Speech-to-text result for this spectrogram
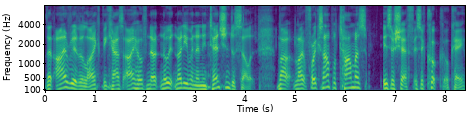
that I really like because I have not no, not even an intention to sell it. Now, like for example, Thomas is a chef, is a cook, okay?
